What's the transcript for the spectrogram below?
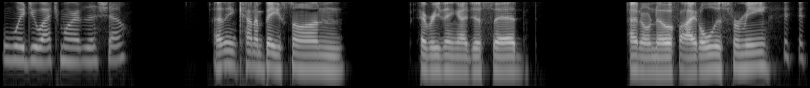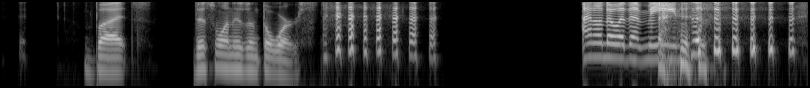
Would you watch more of this show? i think kind of based on everything i just said i don't know if idol is for me but this one isn't the worst I don't know what that means.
